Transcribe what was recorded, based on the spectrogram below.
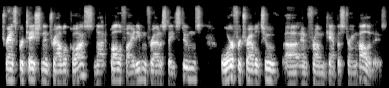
transportation and travel costs, not qualified even for out-of-state students or for travel to uh, and from campus during holidays.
